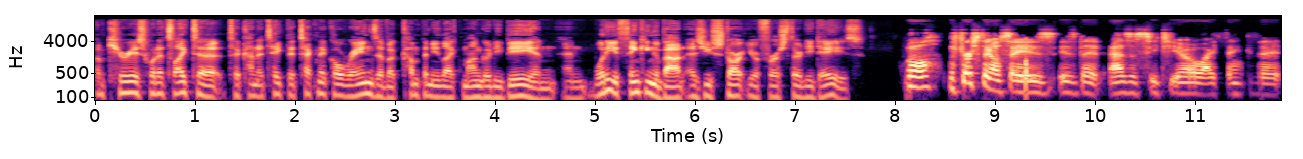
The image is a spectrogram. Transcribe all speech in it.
I'm curious what it's like to to kind of take the technical reins of a company like MongoDB, and and what are you thinking about as you start your first 30 days? Well, the first thing I'll say is is that as a CTO, I think that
